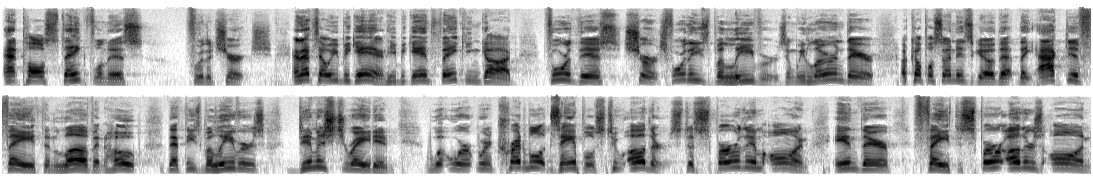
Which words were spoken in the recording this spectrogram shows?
at Paul's thankfulness for the church. And that's how he began. He began thanking God for this church, for these believers. And we learned there a couple Sundays ago that the active faith and love and hope that these believers demonstrated were, were, incredible examples to others to spur them on in their faith, to spur others on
